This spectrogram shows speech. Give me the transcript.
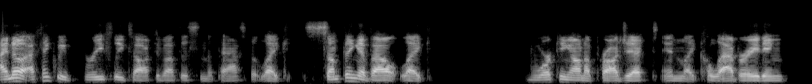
I know, I think we briefly talked about this in the past, but like something about like working on a project and like collaborating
